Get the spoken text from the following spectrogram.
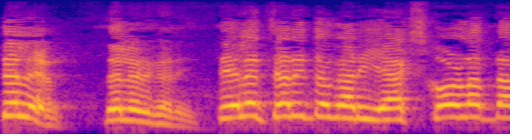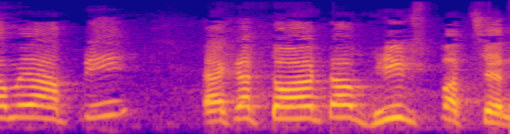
তেলের। তেলের গাড়ি। তেলে চালিত গাড়ি এক্স করলার দামে আপনি একটা টয়োটা ভিডস পাচ্ছেন।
